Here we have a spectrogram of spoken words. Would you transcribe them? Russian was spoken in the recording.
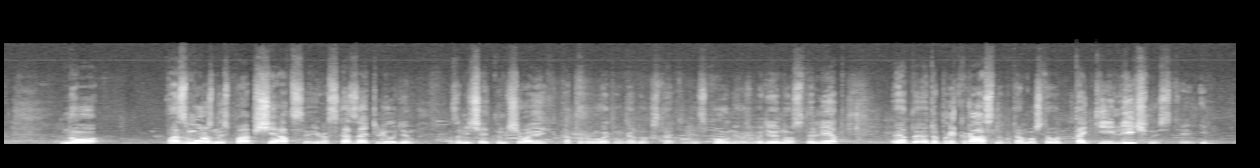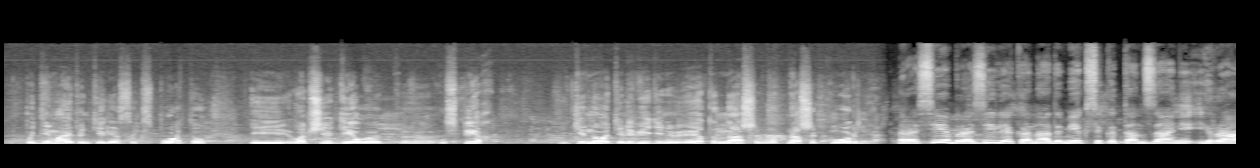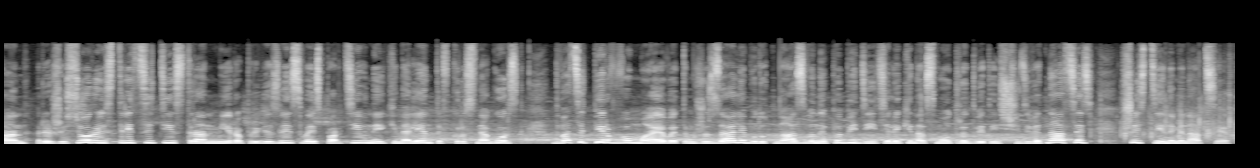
Но возможность пообщаться и рассказать людям о замечательном человеке, которому в этом году, кстати, исполнилось бы 90 лет – это, это прекрасно, потому что вот такие личности и поднимают интересы к спорту и вообще делают э, успех и кино, телевидению – это наши, вот наши корни. Россия, Бразилия, Канада, Мексика, Танзания, Иран. Режиссеры из 30 стран мира привезли свои спортивные киноленты в Красногорск. 21 мая в этом же зале будут названы победители киносмотра 2019 в шести номинациях.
